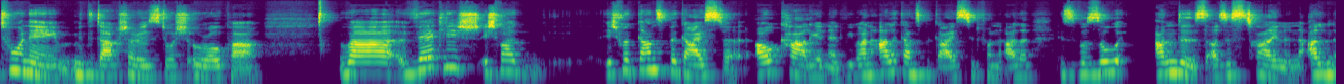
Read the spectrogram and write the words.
Tournee mit Dark Shadows durch Europa war wirklich, ich war, ich war ganz begeistert. Auch Ed, wir waren alle ganz begeistert von alle. Es war so anders als Australien, allen,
